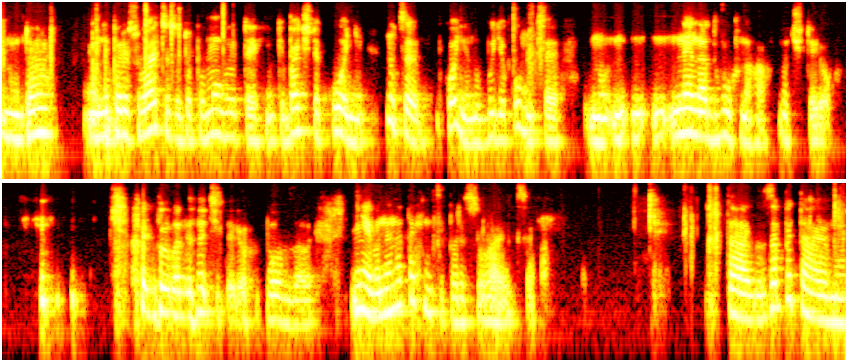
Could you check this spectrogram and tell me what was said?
Ну да, вони пересуваються за допомогою техніки. Бачите, коні. Ну це коні, ну будь-якому це ну, не на двох ногах, на чотирьох. Хоч би вони на чотирьох повзали. Ні, вони на техніці пересуваються. Так, запитаємо.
